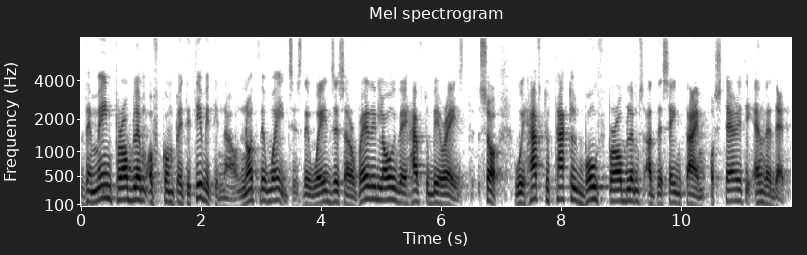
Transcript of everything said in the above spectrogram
the main problem of competitivity now, not the wages. The wages are very low, they have to be raised. So we have to tackle both problems at the same time, austerity and the debt.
